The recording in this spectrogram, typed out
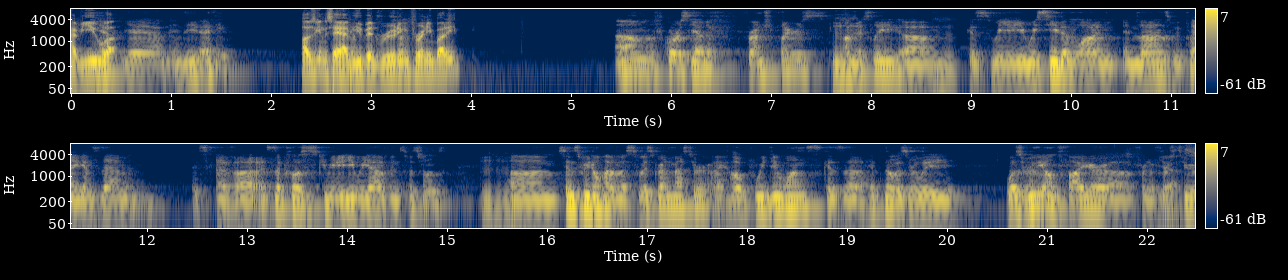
Have you? yeah, Uh, yeah, yeah, indeed. I think I was going to say, have you been rooting for anybody? Um, of course, yeah, the French players, Mhm. obviously, because we, we see them a lot in, in LANs. We play against them, and it's kind of uh, it's the closest community we have in Switzerland. Mm-hmm. Um, since we don't have a Swiss Grandmaster, I hope we do once, because uh, Hypno is really was really on fire uh, for the first Yes. two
